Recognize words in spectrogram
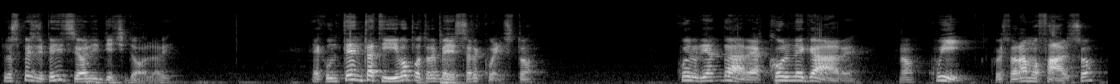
lo spesa di spedizione di 10 dollari. Ecco, un tentativo potrebbe essere questo, quello di andare a collegare no? qui questo ramo falso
